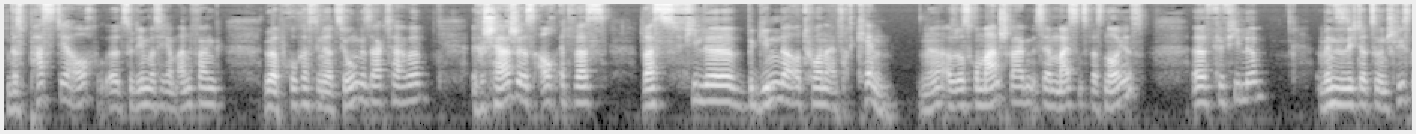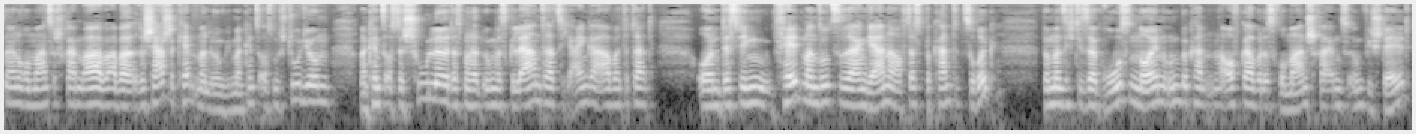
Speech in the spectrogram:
und das passt ja auch äh, zu dem, was ich am Anfang über Prokrastination gesagt habe. Recherche ist auch etwas, was viele beginnende Autoren einfach kennen. Ne? Also das Romanschreiben ist ja meistens was Neues äh, für viele wenn sie sich dazu entschließen, einen Roman zu schreiben. Aber, aber Recherche kennt man irgendwie. Man kennt es aus dem Studium, man kennt es aus der Schule, dass man halt irgendwas gelernt hat, sich eingearbeitet hat. Und deswegen fällt man sozusagen gerne auf das Bekannte zurück, wenn man sich dieser großen, neuen, unbekannten Aufgabe des Romanschreibens irgendwie stellt.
